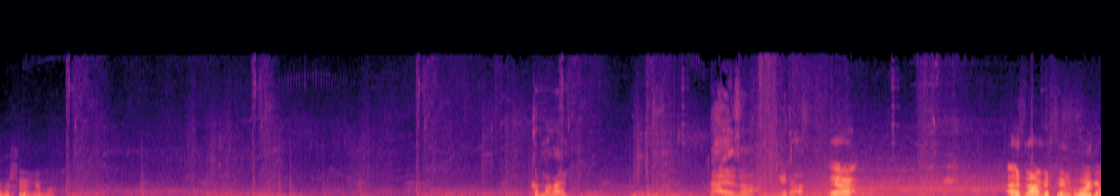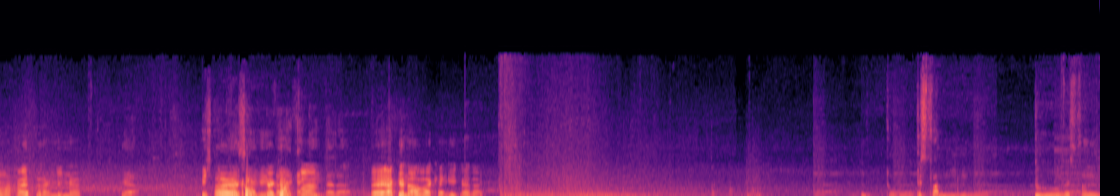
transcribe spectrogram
Aber schön gemacht. Komm mal rein. Also, geht doch. Ja! Alles war ein bisschen Ruhe gemacht, weißt du, dann ging das. Ja. Ich Oh, ja, guck, gewesen, guck weil kein. Gegner da. Ja, ja, genau, war kein Gegner da. Du bist dran. Du bist dran.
